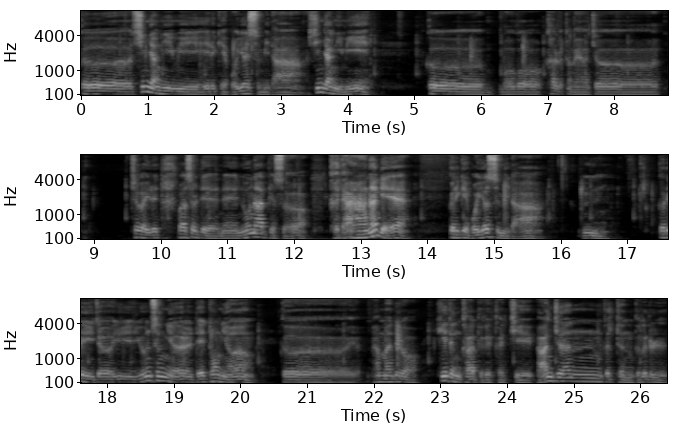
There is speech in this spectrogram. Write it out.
그 신장님이 이렇게 보였습니다. 신장님이 그 뭐고 칼르카면 저 제가 이래 딱 봤을 때 내 눈앞에서 거단하게 그렇게 보였습니다. 음, 그래 저이 윤석열 대통령 그 한마디로 히든 카드 같이 반전 같은 그거를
